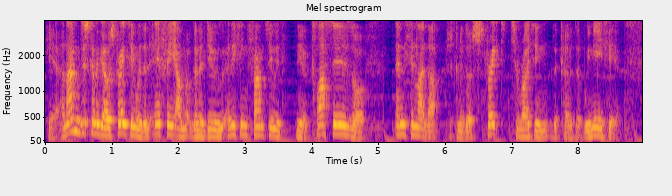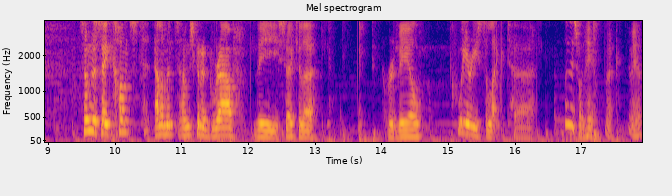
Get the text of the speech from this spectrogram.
here and I'm just going to go straight in with an IIFE. I'm not going to do anything fancy with you know classes or anything like that. I'm just going to go straight to writing the code that we need here. So I'm going to say const element. I'm just going to grab the circular reveal query selector. Oh, this one here. Oh, there we are.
